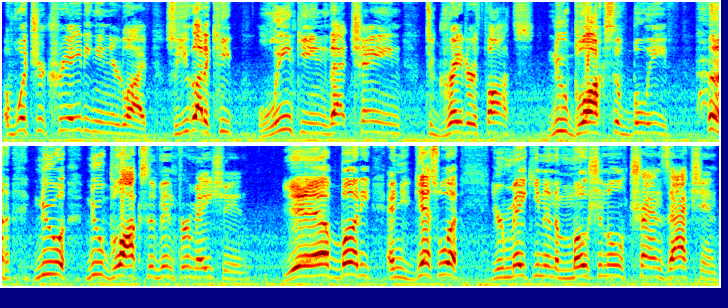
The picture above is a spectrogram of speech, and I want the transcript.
of what you're creating in your life. So you got to keep linking that chain to greater thoughts, new blocks of belief, new new blocks of information yeah, buddy. And you guess what? You're making an emotional transaction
